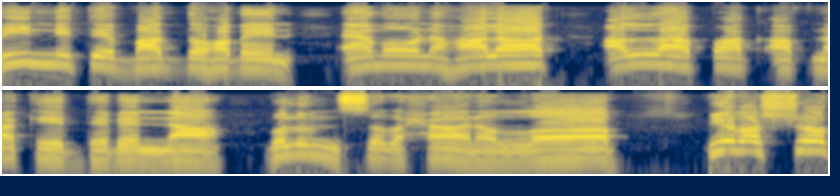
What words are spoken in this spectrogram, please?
ঋণ নিতে বাধ্য হবেন। এমন হালাত আল্লাহ পাক আপনাকে দেবেন না। বলুন, সুবহানাল্লাহ। প্রিয় দর্শক,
